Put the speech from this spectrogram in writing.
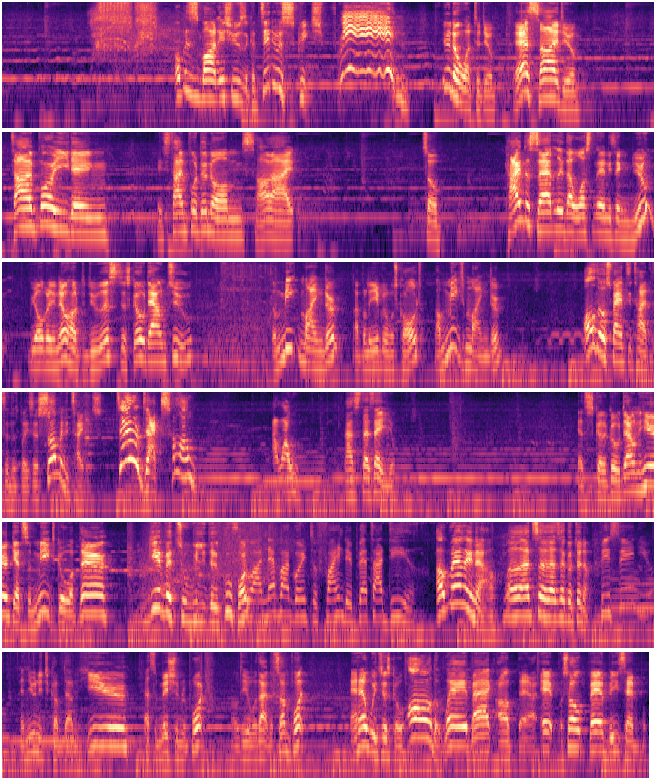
Opens spawn issues a continuous screech. Scream! You know what to do. Yes, I do. Time for eating. It's time for the noms. Alright. So, kinda sadly, that wasn't anything new. We already know how to do this. Just go down to the Meat Minder, I believe it was called. A Meat Minder. All those fancy titles in this place. There's so many titles. Pterrordax, hello. Hello. That's, that's you. It's gonna go down here, get some meat, go up there, give it to Willy Del You are never going to find a better deal. Oh, really now? Well, that's uh, that's a good to know. Be seeing you. And you need to come down here. That's a mission report. I'll deal with that at some point. And then we just go all the way back up there. It was so very simple.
